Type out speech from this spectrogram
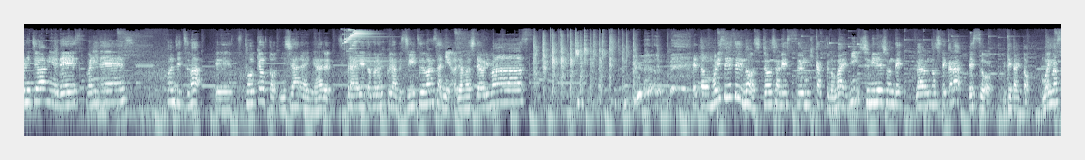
んにちはみゆです。マリです。本日は、えー東京都西新井にあるプライベートゴルフクラブ321さんにお邪魔しております。えっと森先生の視聴者レッスン企画の前にシミュレーションでラウンドしてからレッスンを受けたいと思います。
